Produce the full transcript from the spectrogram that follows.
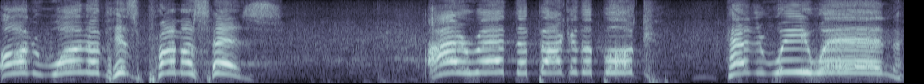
on one of his promises. I read the back of the book and we win.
